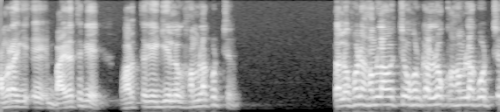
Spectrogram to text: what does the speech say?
আমরা বাইরে থেকে ভারত থেকে গিয়ে লোক হামলা করছেন? তাহলে ওখানে হামলা হচ্ছে, ওখানকার লোক হামলা করছে।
